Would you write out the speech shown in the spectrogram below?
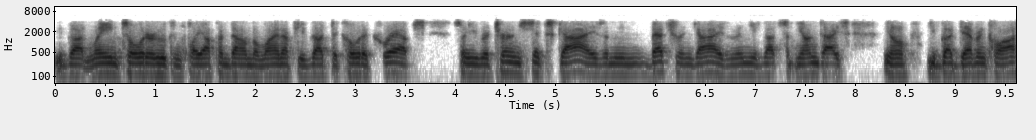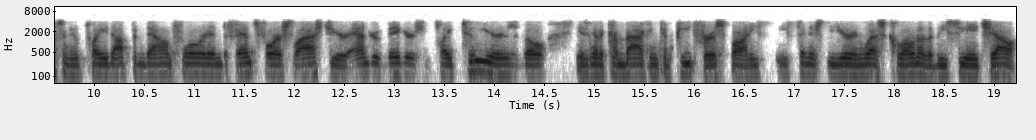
You've got Lane Toder who can play up and down the lineup. You've got Dakota Krebs. So you return six guys, I mean, veteran guys, and then you've got some young guys you know, you've got Devin Clausen who played up and down forward and defense for us last year. Andrew Biggers who played two years ago is going to come back and compete for a spot. He, he finished the year in West Kelowna, the BCHL.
